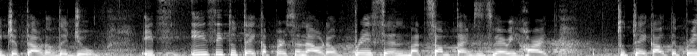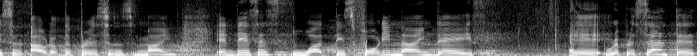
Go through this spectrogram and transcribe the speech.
Egypt out of the Jew. It's easy to take a person out of prison, but sometimes it's very hard to take out the prison out of the person's mind. And this is what these 49 days uh, represented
